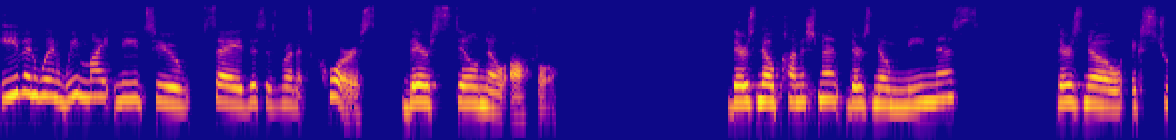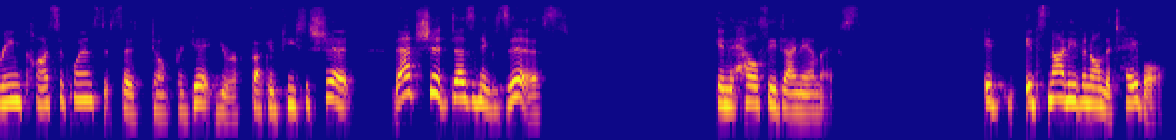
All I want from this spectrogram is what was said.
even when we might need to say this has run its course, there's still no awful. There's no punishment, there's no meanness, there's no extreme consequence that says, don't forget, you're a fucking piece of shit. That shit doesn't exist in healthy dynamics. It, it's not even on the table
